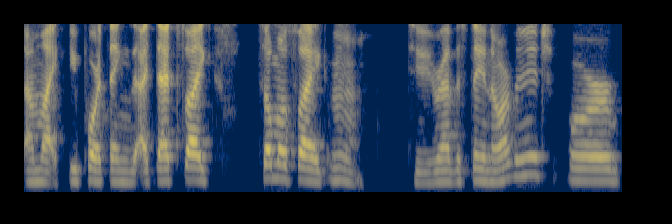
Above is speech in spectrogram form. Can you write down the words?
I'm like, you poor thing. That's like, it's almost like, mm, do you rather stay in the orphanage or?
